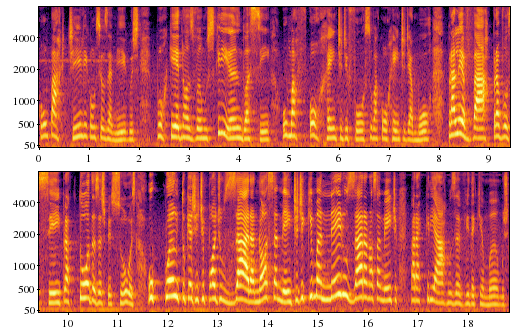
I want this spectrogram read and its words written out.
compartilhe com seus amigos, porque nós vamos criando assim uma corrente de força, uma corrente de amor para levar para você e para todas as pessoas o quanto que a gente pode usar a nossa mente, de que maneira usar a nossa mente para criarmos a vida que amamos,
